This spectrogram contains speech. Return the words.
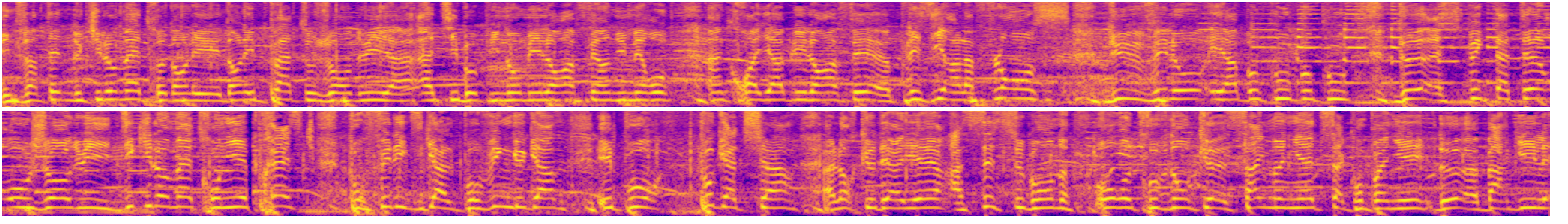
une vingtaine de kilomètres dans les, dans les pattes aujourd'hui à, Thibaut Pinot. Mais il aura fait un numéro incroyable. Il aura fait euh, plaisir à la France du vélo et à beaucoup, beaucoup de spectateurs aujourd'hui. 10 km, on y est presque pour Félix Gall, pour Vingegaard et pour Pogacar. Alors que derrière, à 16 secondes, on retrouve donc Simon Yates accompagné de Barguil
